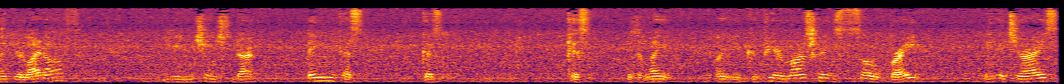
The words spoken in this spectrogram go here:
like your light off, you can change the dark thing because because because if the light like your computer monitor is so bright, it hits your eyes,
